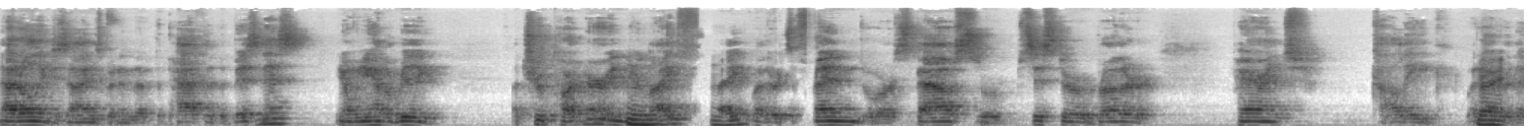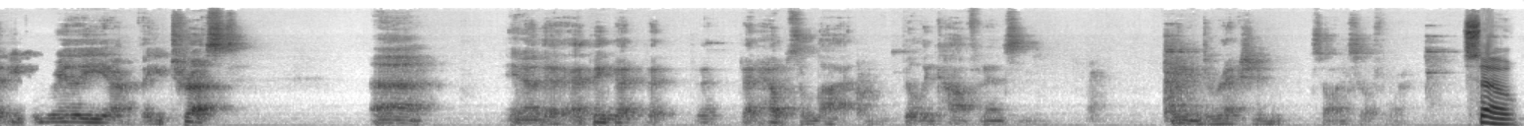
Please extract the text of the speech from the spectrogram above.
not only designs but in the, the path of the business. You know, when you have a really a true partner in your Mhm. life, right? Whether it's a friend or a spouse or sister or brother, parent, colleague, whatever Right. that you can really uh, that you trust. Uh, you know, that I think that that, that that helps a lot building confidence and gaining direction, so on and so forth. so,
